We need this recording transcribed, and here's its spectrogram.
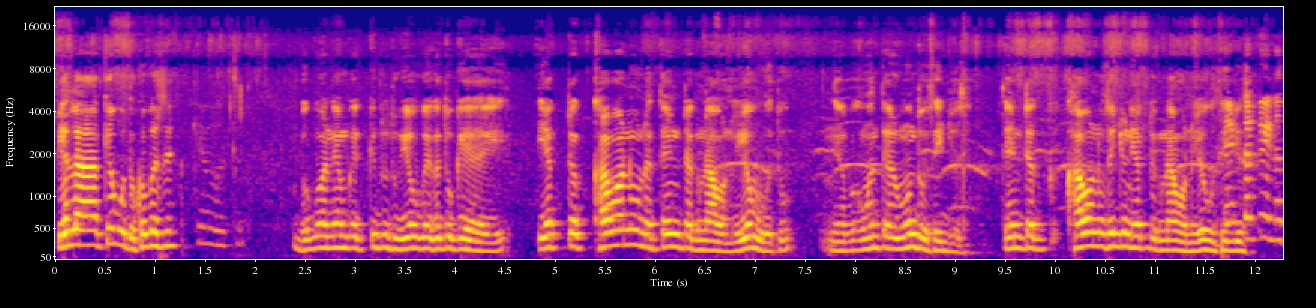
પેલા કેવું હતું ખબર છે? ભગવાન ભગવાને એમ કંઈક કીધું હતું એવું કંઈક હતું કે એક ટક ખાવાનું ને ત્રણ ટક નાવાનું એવું હતું. ને ભગવાન ત્યારે ઊંધું થઈ ગયું છે. ત્રણ ટક ખાવાનું થઈ ગયું ને એક ટક નાવાનું એવું થઈ ગયું નથી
